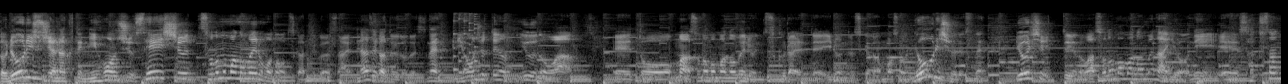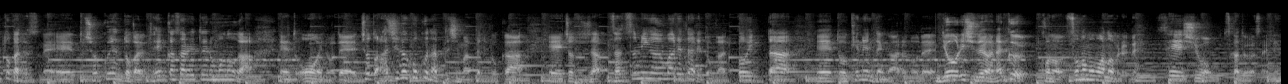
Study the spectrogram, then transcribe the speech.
はい料理酒じゃなくて日本酒。清酒。そのまま飲めるものを使ってください。なぜかというとですね日本酒っていうのはえっ、ー、とまあそのまま飲めるように作られているんですけどもその料理酒ですね。料理酒っていうのはそのまま飲めないように、えー、酢酸とかですね、えーと、食塩とかで添加されているものが、えーと、多いのでちょっと味が濃くなってしまったりとか、えー、ちょっと雑味が生まれたりとかそういった、えーと、懸念点があるので料理酒ではなくこのそのまま飲めるね清酒を使ってくださいね。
